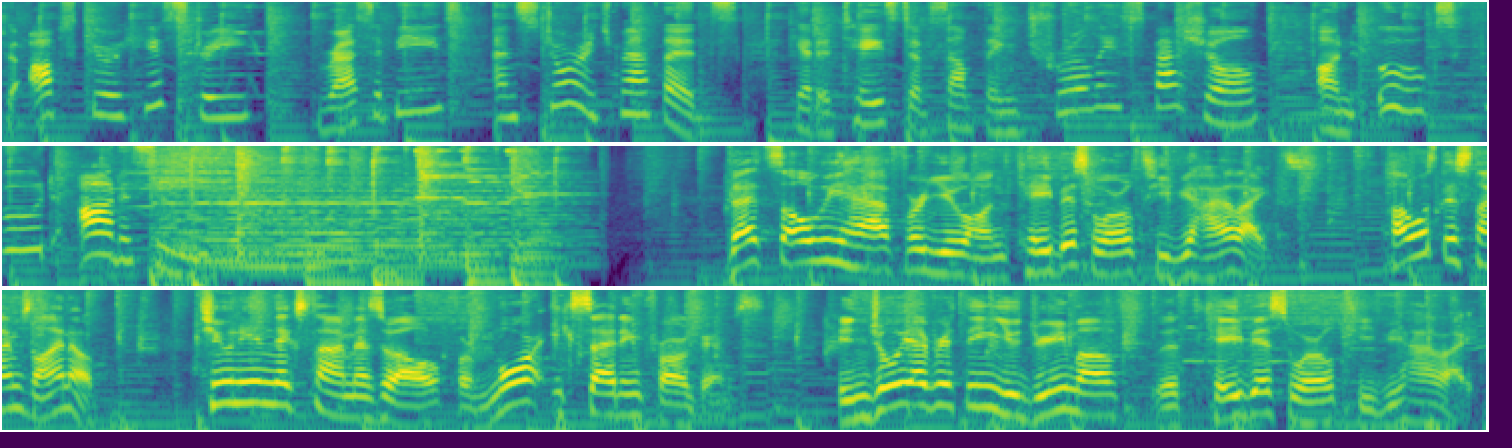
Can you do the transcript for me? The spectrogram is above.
to obscure history, recipes, and storage methods, get a taste of something truly special on Ook's Food Odyssey. That's all we have for you on KBS World TV Highlights. How was this time's lineup? Tune in next time as well for more exciting programs. Enjoy everything you dream of with KBS World TV Highlights.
